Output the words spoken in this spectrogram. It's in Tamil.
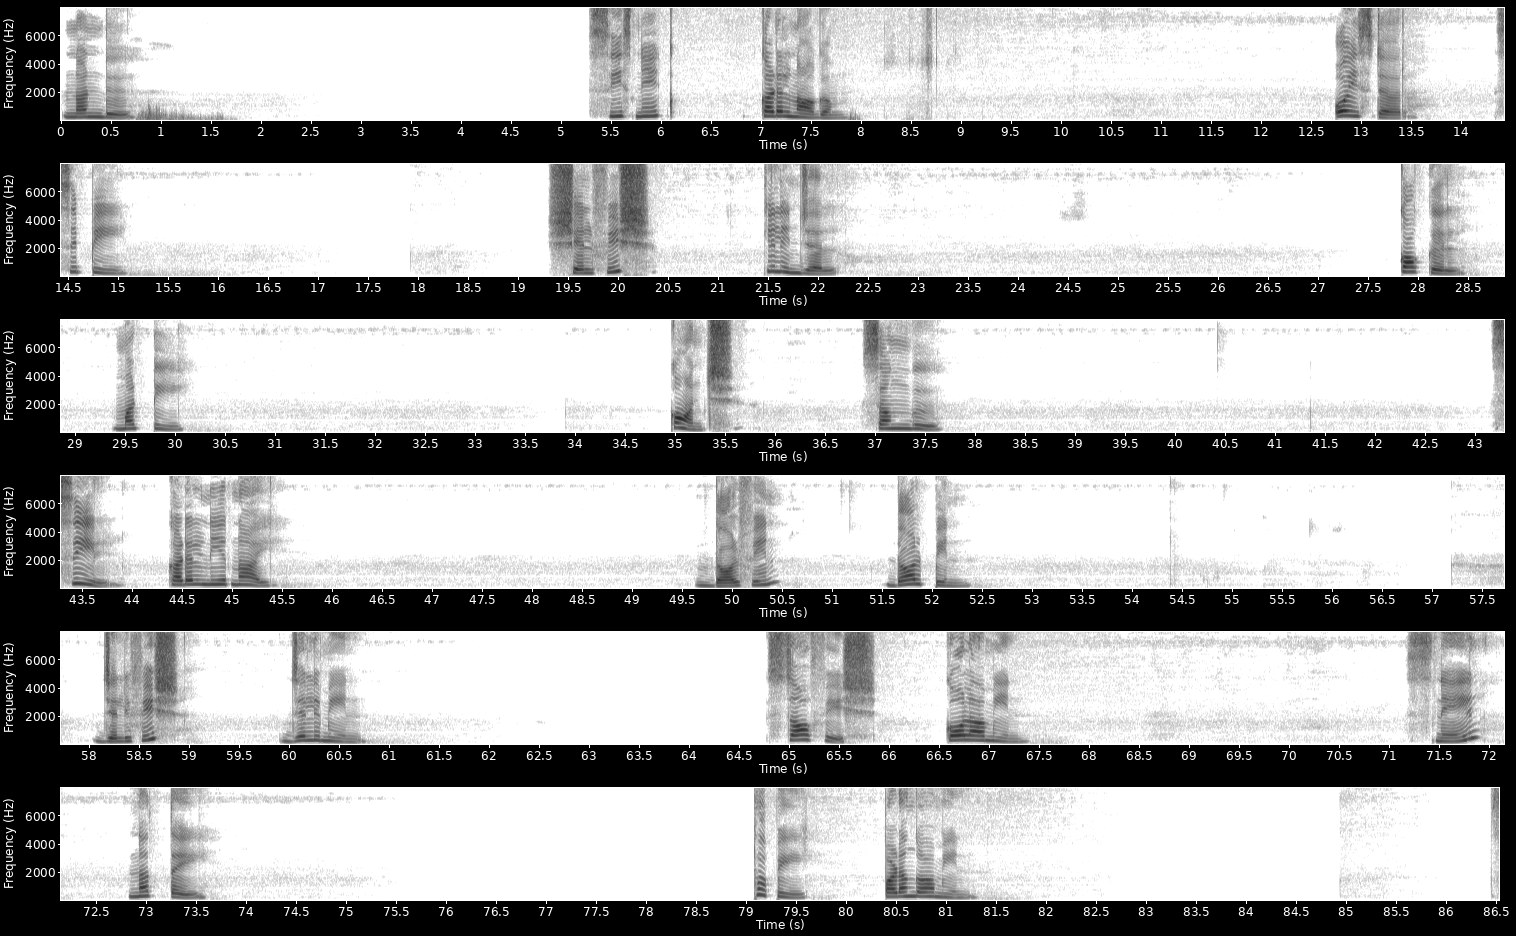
நண்டு சீ ஸ்னேக் கடல் நாகம் ஒய்ஸ்டர் சிப்பி ஷெல்ஃபிஷ் கிளிஞ்சல் காக்கில் மட்டி காஞ்ச் சங்கு சீல் கடல் நீர்நாய் டால்ஃபின் डॉल्फिन। जेलीफिश जेलीमीन। सॉफिश कोलामीन। स्नेल नत्तई टोपी पड़ंगा मीन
